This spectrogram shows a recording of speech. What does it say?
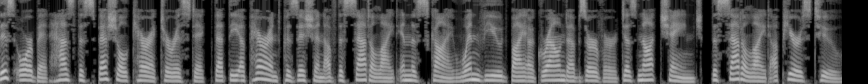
This orbit has the special characteristic that the apparent position of the satellite in the sky when viewed by a ground observer does not change, the satellite appears to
